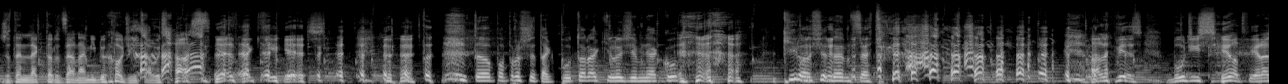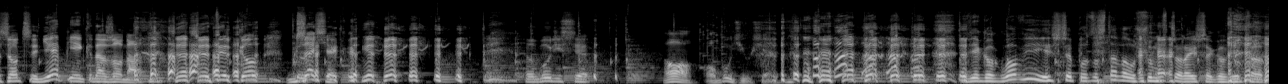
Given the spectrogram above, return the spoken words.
że ten lektor za nami by chodził cały czas. Nie? Taki wiesz. To poproszę tak, półtora kilo ziemniaku, kilo siedemset. Ale wiesz, budzisz się, otwierasz oczy, nie piękna żona, tylko Grzesiek. Budzisz się. O, obudził się. W jego głowie jeszcze pozostawał szum wczorajszego wieczoru.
